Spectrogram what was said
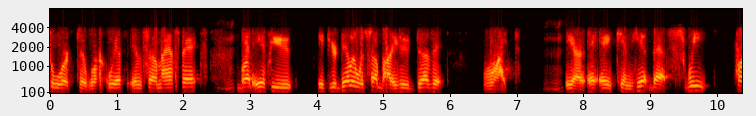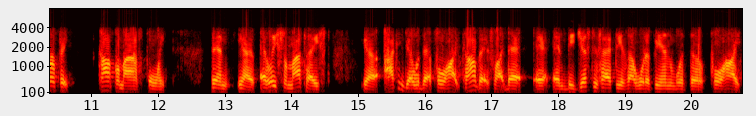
chore to work with in some aspects. mhm, But if you if you're dealing with somebody who does it right, mhm. you know, and, and can hit that sweet, perfect compromise point, then you know, at least for my taste, you know, I can go with that full height convex like that and, and be just as happy as I would have been with the full height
